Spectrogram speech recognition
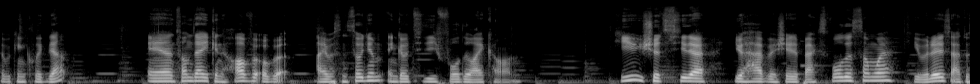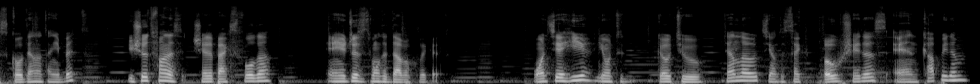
So we can click that. And from there you can hover over iris and sodium and go to the folder icon. Here you should see that you have a shader packs folder somewhere. Here it is, I have to scroll down a tiny bit. You should find a shader packs folder and you just want to double click it. Once you're here, you want to go to downloads, you want to select both shaders and copy them.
